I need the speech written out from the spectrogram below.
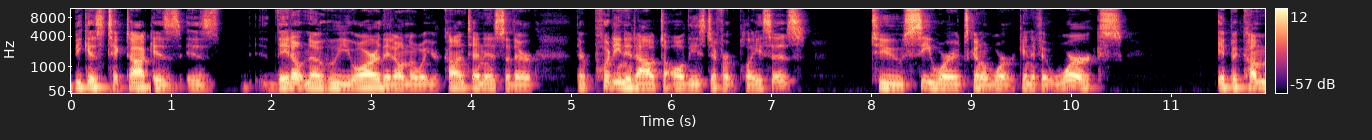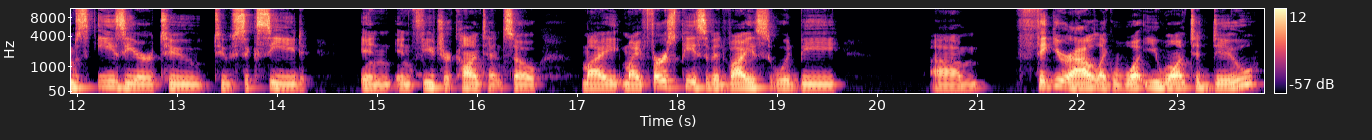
because TikTok is is they don't know who you are, they don't know what your content is, so they're they're putting it out to all these different places to see where it's going to work, and if it works, it becomes easier to to succeed in in future content. So my my first piece of advice would be um, figure out like what you want to do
